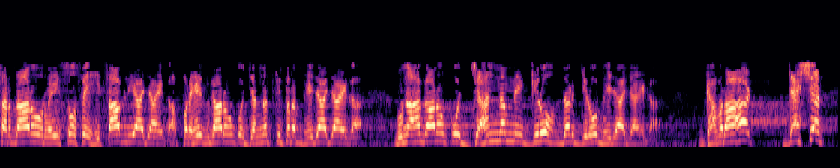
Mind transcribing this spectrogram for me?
سرداروں، رئیسوں سے حساب لیا جائے گا۔ پرہیزگاروں کو جنت کی طرف بھیجا جائے گا۔ گناہ گاروں کو جہنم میں گروہ در گروہ بھیجا جائے گا۔ گھبراہٹ، دہشت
